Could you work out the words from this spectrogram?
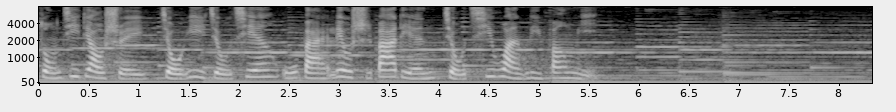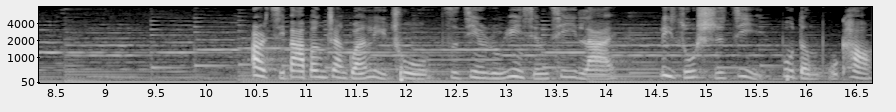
总计调水九亿九千五百六十八点九七万立方米。二级坝泵站管理处自进入运行期以来，立足实际，不等不靠，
